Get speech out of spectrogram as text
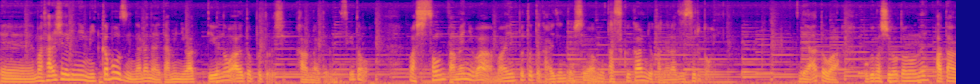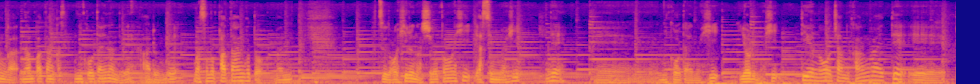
えーまあ、最終的に三日坊主にならないためにはっていうのをアウトプットとして考えてるんですけど、まあ、そのためには、まあ、インプットと改善としてはもうタスク管理を必ずすると。であとは僕の仕事のねパターンが何パターンか2交代なんでねあるんで、まあ、そのパターンごと、まあ、普通のお昼の仕事の日休みの日で、えー、2交代の日夜の日っていうのをちゃんと考えて、えー、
